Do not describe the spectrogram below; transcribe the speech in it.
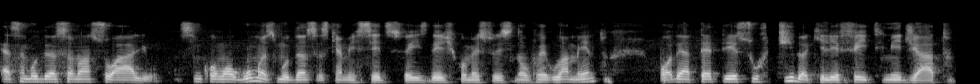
essa mudança no assoalho, assim como algumas mudanças que a Mercedes fez desde que começou esse novo regulamento, podem até ter surtido aquele efeito imediato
